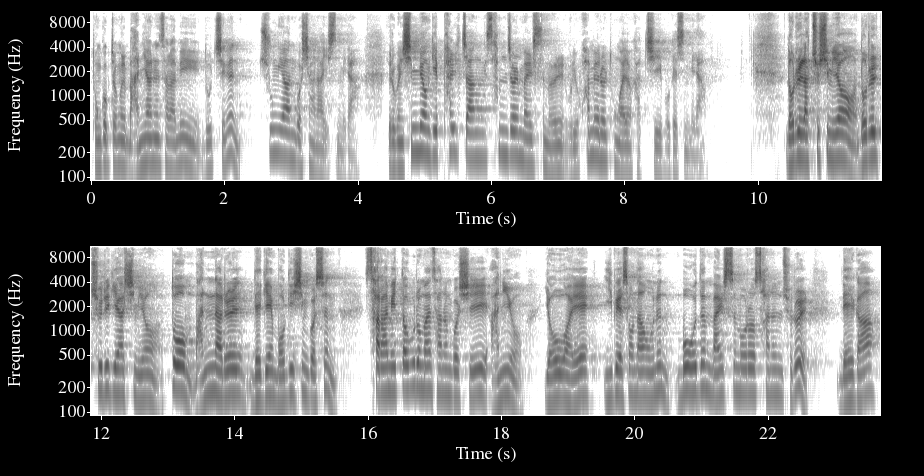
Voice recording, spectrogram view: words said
돈 걱정을 많이 하는 사람이 놓치는 중요한 것이 하나 있습니다. 여러분 신명기 8장 3절 말씀을 우리 화면을 통하여 같이 보겠습니다. 너를 낮추시며 너를 줄이게 하시며 또 만나를 내게 먹이신 것은 사람이 떡으로만 사는 것이 아니요 여호와의 입에서 나오는 모든 말씀으로 사는 줄을 내가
